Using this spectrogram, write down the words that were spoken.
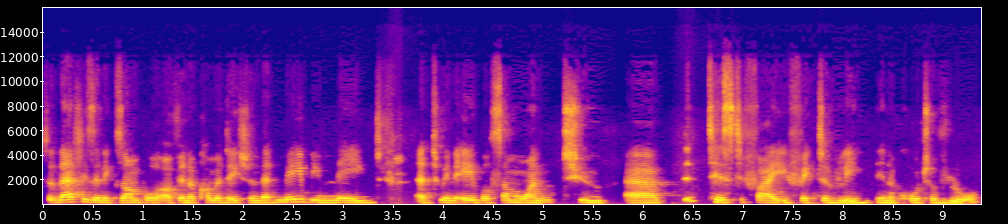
So that is an example of an accommodation that may be made uh, to enable someone to uh, testify effectively in a court of law.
